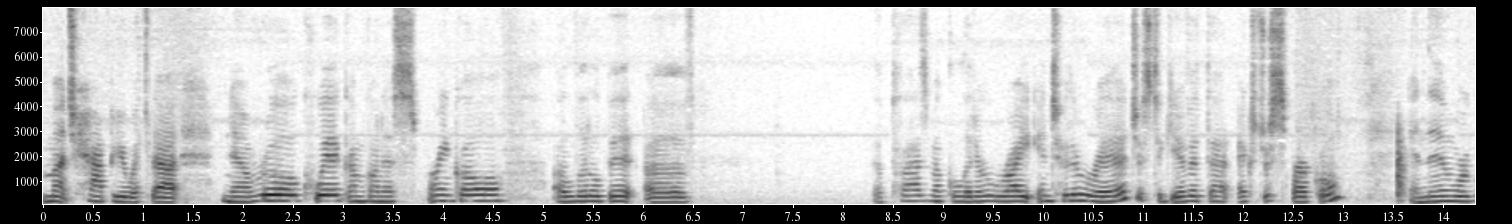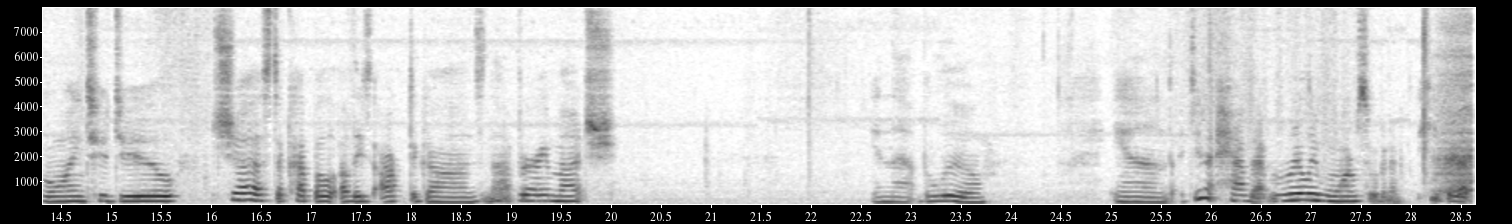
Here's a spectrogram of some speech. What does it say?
much happier with that. Now real quick, I'm going to sprinkle a little bit of the plasma glitter right into the red just to give it that extra sparkle. And then we're going to do just a couple of these octagons, not very much in that blue. And I didn't have that really warm, so we're going to heat it up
